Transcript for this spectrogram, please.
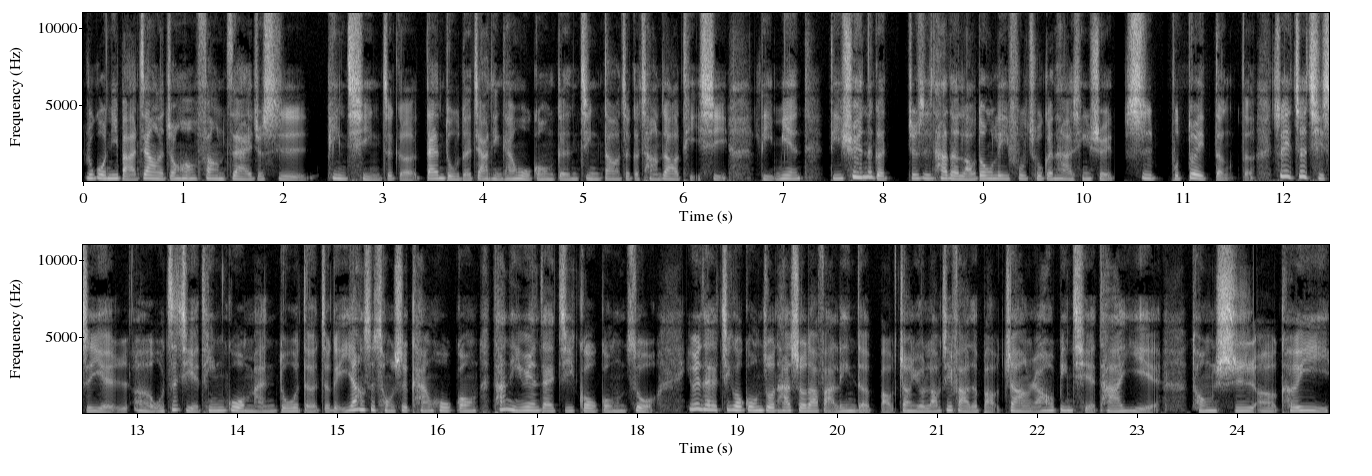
如果你把这样的状况放在就是聘请这个单独的家庭看护工，跟进到这个长照体系里面，的确那个就是他的劳动力付出跟他的薪水是不对等的。所以，这其实也呃，我自己也听过蛮多的这个一样是从事看护工，他宁愿在机构工。工作，因为这个机构工作，他受到法令的保障，有劳基法的保障，然后并且他也同时呃可以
